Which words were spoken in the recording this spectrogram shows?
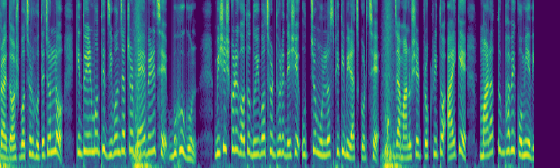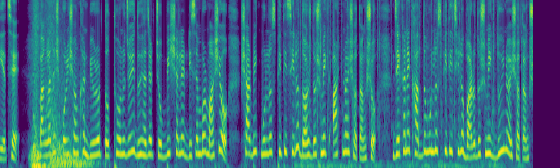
প্রায় দশ বছর হতে চলল, কিন্তু এর মধ্যে জীবনযাত্রার ব্যয় বেড়েছে বহুগুণ। বিশেষ করে গত দুই বছর ধরে দেশে উচ্চ মূল্যস্ফীতি বিরাজ করছে, যা মানুষের প্রকৃত আয়কে মারাত্মকভাবে কমিয়ে দিয়েছে। বাংলাদেশ পরিসংখ্যান ব্যুরোর তথ্য অনুযায়ী দুই হাজার চব্বিশ সালের ডিসেম্বর মাসেও সার্বিক মূল্যস্ফীতি ছিল দশ দশমিক আট নয় শতাংশ, যেখানে খাদ্য মূল্যস্ফীতি ছিল বারো দশমিক দুই নয় শতাংশ।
